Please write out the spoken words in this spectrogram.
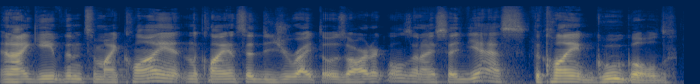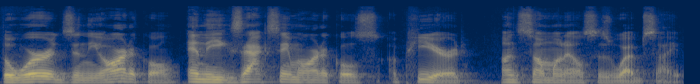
And I gave them to my client, and the client said, Did you write those articles? And I said, Yes. The client Googled the words in the article, and the exact same articles appeared on someone else's website.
